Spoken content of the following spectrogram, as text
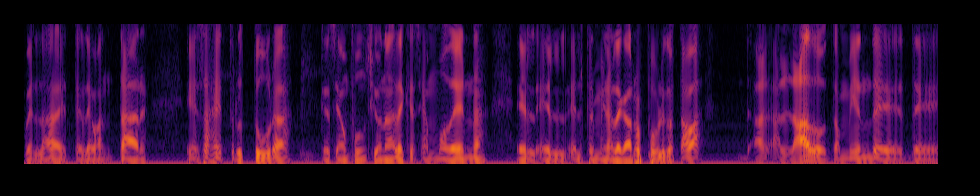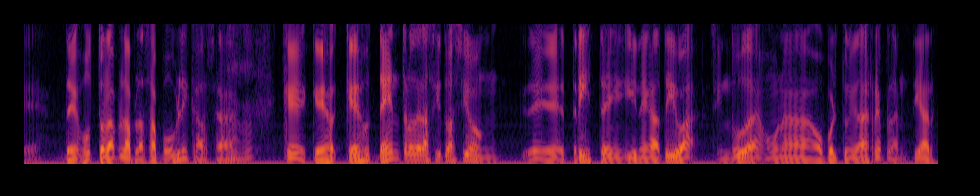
¿verdad?, este, levantar esas estructuras que sean funcionales, que sean modernas. El, el, terminal de carros públicos estaba al, lado también de, de, justo la, plaza pública, o sea, que, que, que, dentro de la situación eh, triste y, negativa, sin duda es una oportunidad de replantear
